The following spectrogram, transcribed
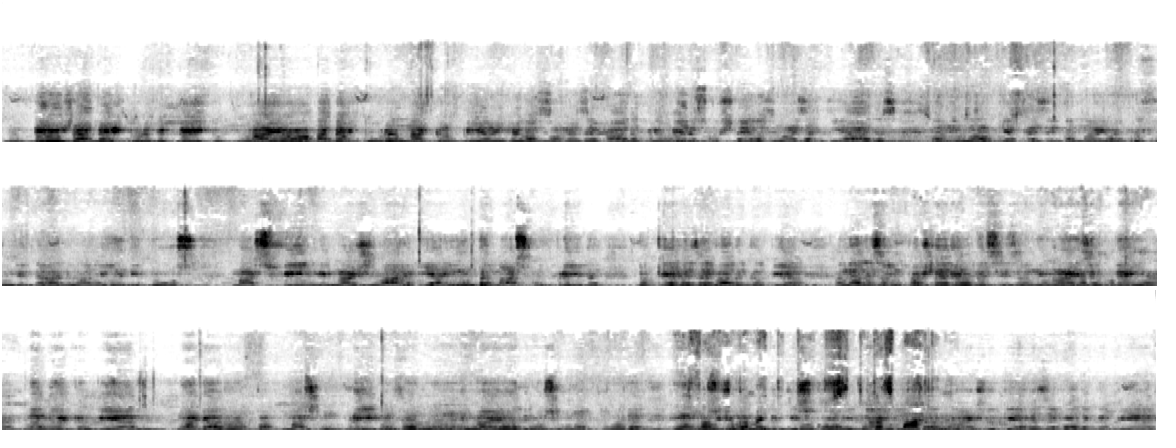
desde a abertura de peito, maior abertura na campeã em relação à reservada, primeiras costelas mais arqueadas, animal que apresenta maior profundidade, uma linha de dorso mais firme, mais larga e ainda mais comprida do que a reservada campeã. Analisando o posterior desses animais, eu tenho na minha campeã uma garupa mais comprida, um volume maior de musculatura, uma musculatura que escorre todas ainda partes, né? mais do que a reservada campeã,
